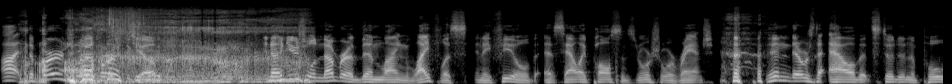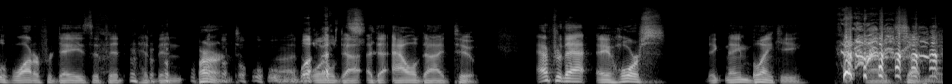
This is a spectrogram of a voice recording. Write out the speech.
Uh, the birds were the first to go. An unusual number of them lying lifeless in a field at Sally Paulson's North Shore Ranch. then there was the owl that stood in a pool of water for days if it had been burned. Uh, the oil di- the owl died too. After that, a horse nicknamed Blanky suddenly.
